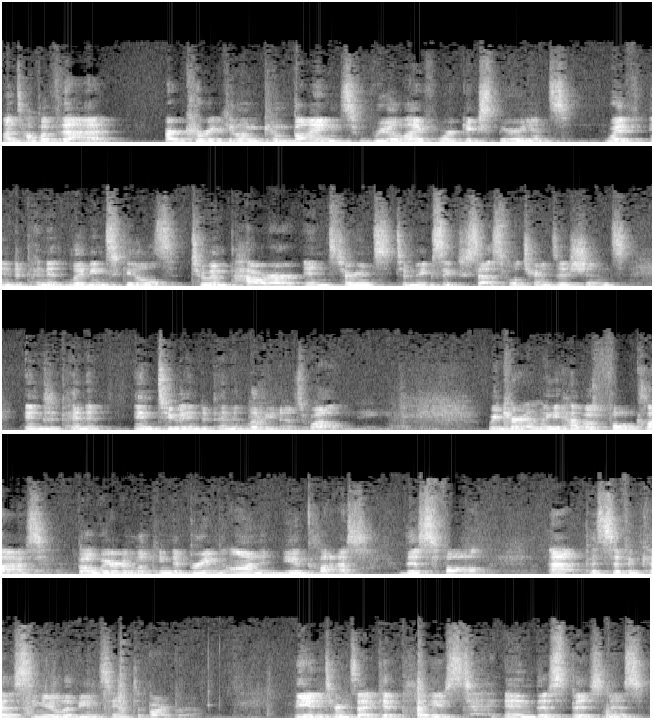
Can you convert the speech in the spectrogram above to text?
On top of that, our curriculum combines real-life work experience with independent living skills to empower our interns to make successful transitions independent, into independent living as well. We currently have a full class, but we're looking to bring on a new class this fall. at Pacifica Senior Living Santa Barbara. The interns that get placed in this business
